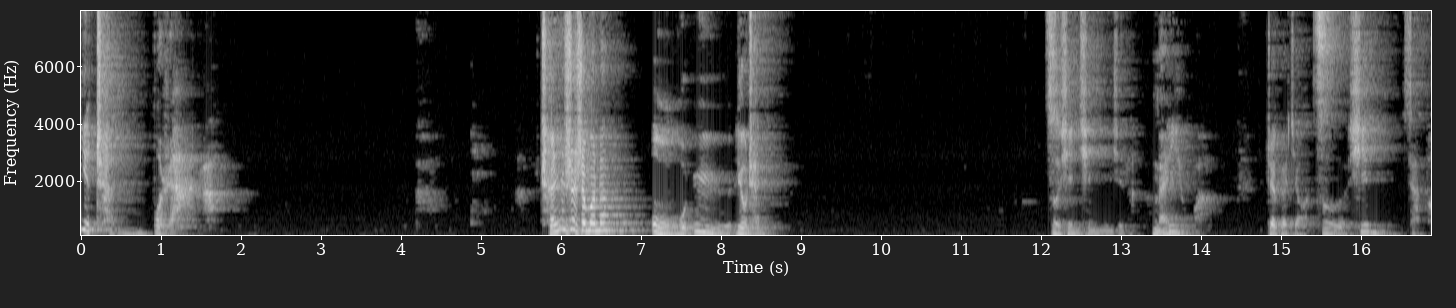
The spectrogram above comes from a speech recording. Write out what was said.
一尘不染啊。尘是什么呢？五欲六尘。自信清净心没有啊，这个叫自信三宝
